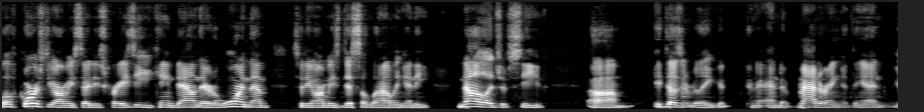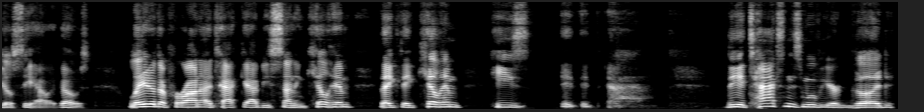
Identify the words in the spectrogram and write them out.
Well, of course the army said he's crazy. He came down there to warn them, so the army's disallowing any knowledge of Steve. Um, it doesn't really going to end up mattering at the end. You'll see how it goes. Later, the piranha attack Gabby's son and kill him. Like they kill him. He's it, it, the attacks in this movie are good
